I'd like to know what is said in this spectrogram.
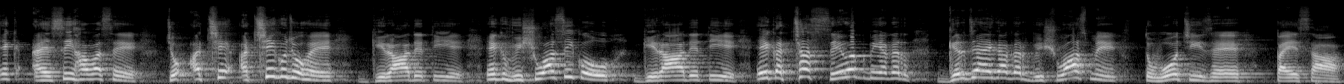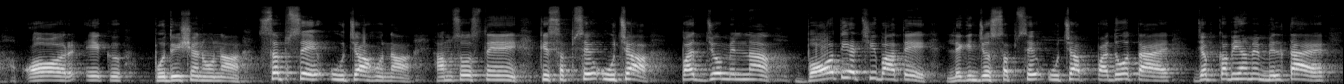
एक ऐसी हवस है जो अच्छे अच्छे को जो है गिरा देती है। एक विश्वासी को गिरा देती है। एक अच्छा सेवक भी अगर गिर जाएगा, अगर विश्वास में तो वो चीज़ है पैसा। और एक पोजीशन होना, सबसे ऊँचा होना। हम सोचते हैं कि सबसे ऊँचा पद जो मिलना बहुत ही अच्छी बात है, लेकिन जो सबसे ऊँचा पद होता है, जब कभी हमें मिलता है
